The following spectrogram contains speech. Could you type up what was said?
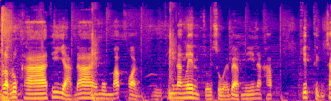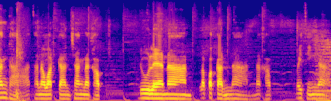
ำหรับลูกค้าที่อยากได้มุมพักผ่อนหรือที่นั่งเล่นสวยๆ แบบนี้นะครับ คิดถึงช่างถาธนวัฒน์การช่างนะครับ ดูแลนานรับประกันนานนะครับ ไม่ทิ้งงาน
